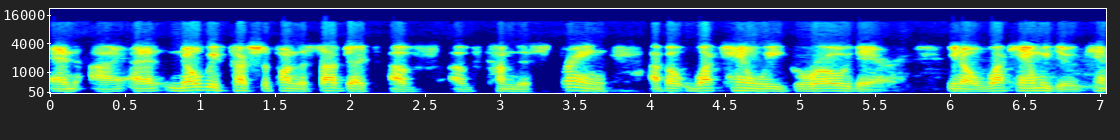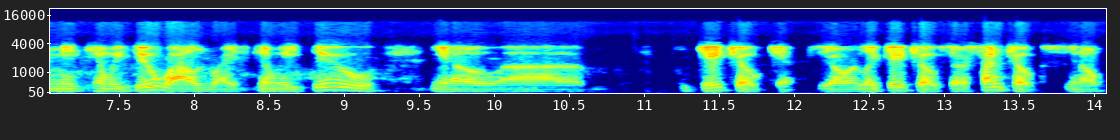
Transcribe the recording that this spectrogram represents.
And I, I know we've touched upon the subject of, of come this spring about what can we grow there? You know, what can we do? Can we, can we do wild rice? Can we do, you know, uh, J choke chips, you know, or like J chokes or sun chokes, you know,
